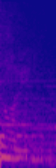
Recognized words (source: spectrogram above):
Destroyed.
